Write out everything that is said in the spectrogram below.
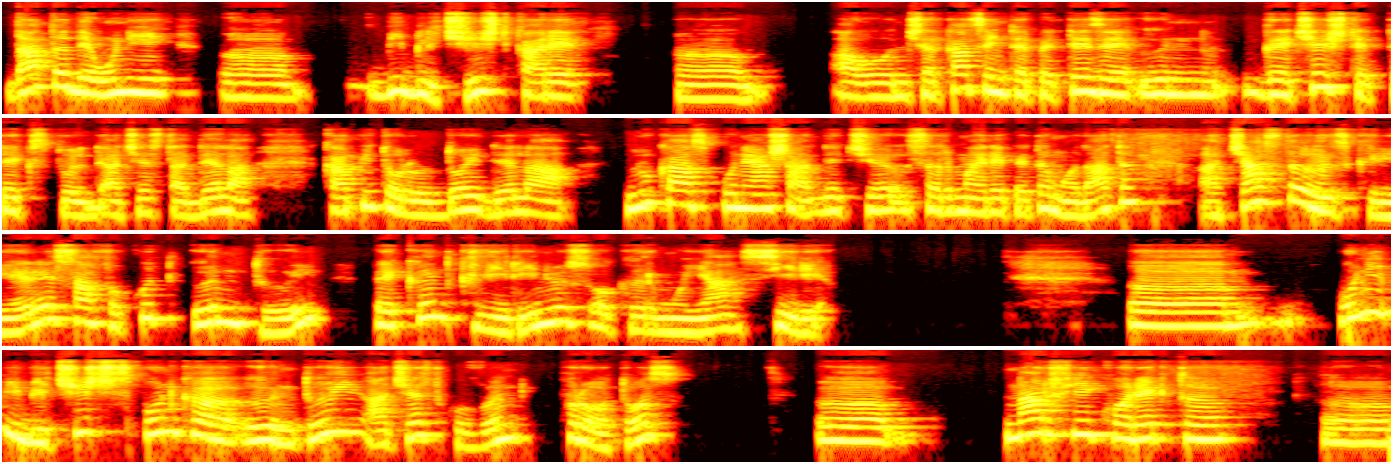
dată de unii uh, bibliciști care uh, au încercat să interpreteze în grecește textul de acesta de la capitolul 2 de la Luca spune așa, deci să mai repetăm o dată, această înscriere s-a făcut întâi pe când Quirinius o cârmuia Siria. Uh, unii bibliciști spun că întâi acest cuvânt, protos, uh, n-ar fi corect uh,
